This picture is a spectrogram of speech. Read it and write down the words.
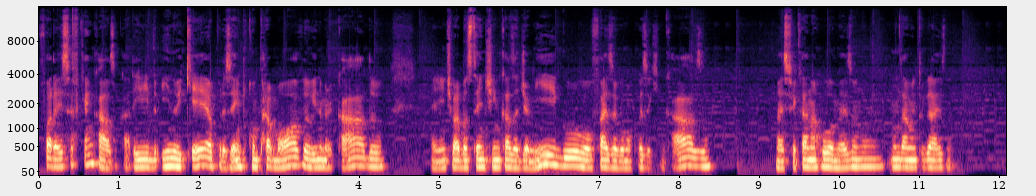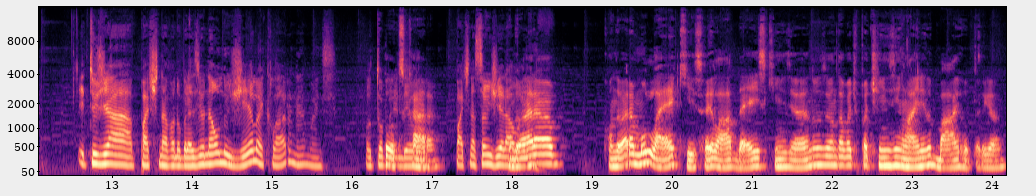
fora isso é ficar em casa, cara. Ir, ir no IKEA, por exemplo, comprar móvel, ir no mercado. A gente vai bastante em casa de amigo ou faz alguma coisa aqui em casa. Mas ficar na rua mesmo não, não dá muito gás, não. E tu já patinava no Brasil? Não no gelo, é claro, né? Mas. Putz, aprendeu cara, patinação em geral? Quando eu, né? era, quando eu era moleque, sei lá, 10, 15 anos, eu andava de patins inline no bairro, tá ligado?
